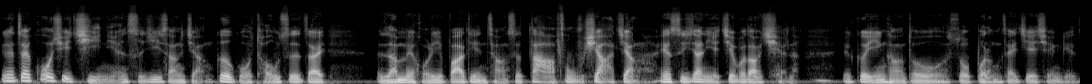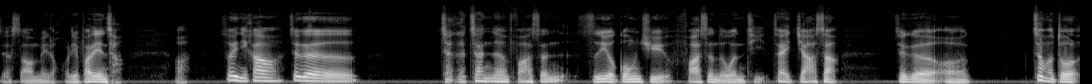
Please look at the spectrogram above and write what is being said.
因为在过去几年，实际上讲，各国投资在燃煤火力发电厂是大幅下降了，因为实际上你也借不到钱了，因为各银行都说不能再借钱给这烧煤的火力发电厂啊。所以你看啊，这个。这个战争发生，石油供给发生的问题，再加上这个呃这么多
